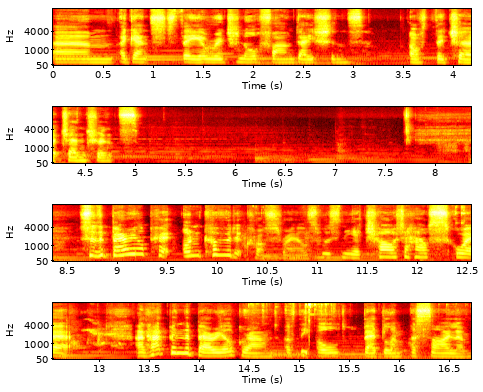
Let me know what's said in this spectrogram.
um, against the original foundations of the church entrance. So the burial pit uncovered at Crossrails was near Charterhouse Square and had been the burial ground of the old Bedlam Asylum,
